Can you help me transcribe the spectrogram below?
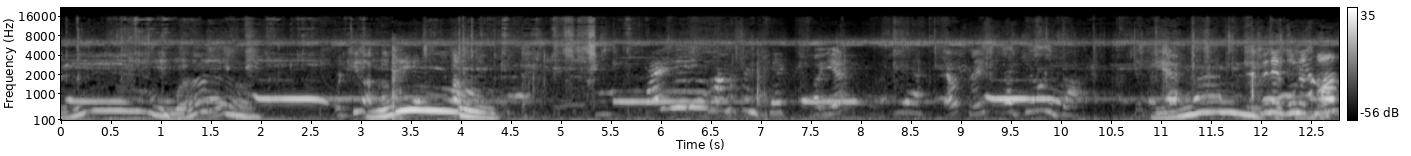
Ooh, wow. What you got? Ooh. Isn't it Luna's mom?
